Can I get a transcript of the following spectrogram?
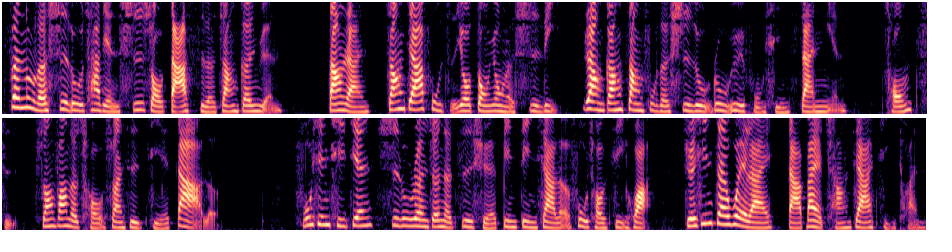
愤怒的世路差点失手打死了张根源。当然，张家父子又动用了势力。让刚丧父的世路入狱服刑三年，从此双方的仇算是结大了。服刑期间，世路认真的自学，并定下了复仇计划，决心在未来打败长家集团。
